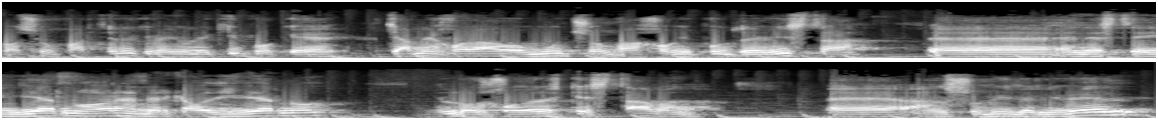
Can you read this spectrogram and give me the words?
Va a ser un partido que viene un equipo que ya ha mejorado mucho bajo mi punto de vista eh, en este invierno, ahora en el mercado de invierno. Los jugadores que estaban eh, han subido el nivel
